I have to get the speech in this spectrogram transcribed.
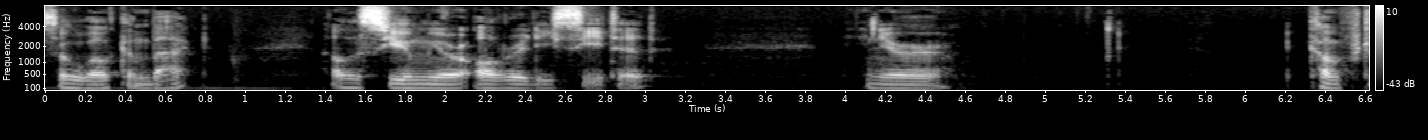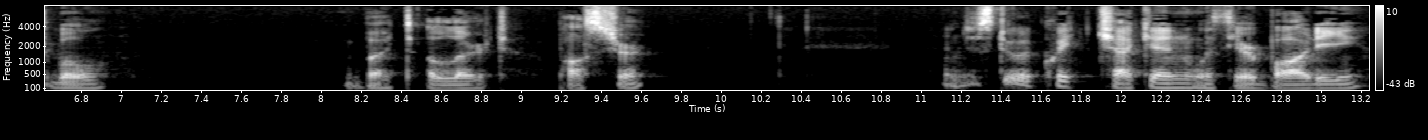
So, welcome back. I'll assume you're already seated in your comfortable but alert posture. And just do a quick check in with your body.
